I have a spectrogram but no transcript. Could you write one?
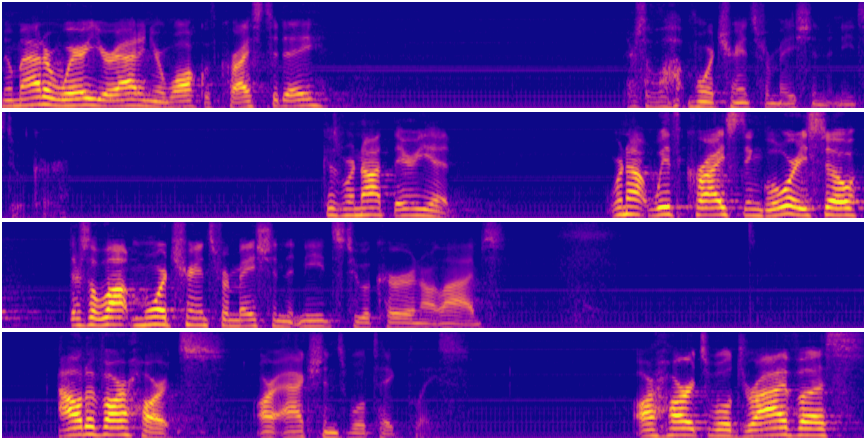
No matter where you're at in your walk with Christ today, there's a lot more transformation that needs to occur. Because we're not there yet. We're not with Christ in glory, so there's a lot more transformation that needs to occur in our lives. Out of our hearts, our actions will take place. Our hearts will drive us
